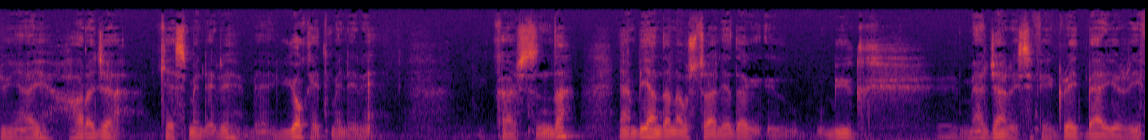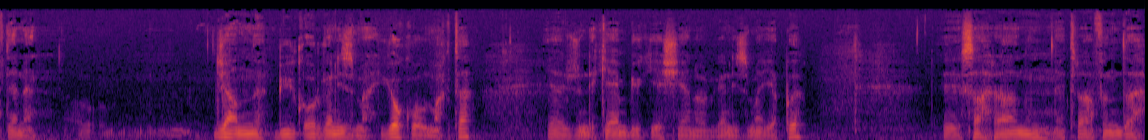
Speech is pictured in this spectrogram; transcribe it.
dünyayı haraca kesmeleri ve yok etmeleri karşısında. Yani bir yandan Avustralya'da büyük mercan resifi Great Barrier Reef denen canlı büyük organizma yok olmakta. Yeryüzündeki en büyük yaşayan organizma yapı. E, sahranın etrafında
